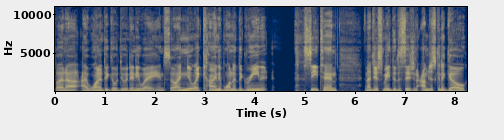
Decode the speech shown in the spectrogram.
But uh, I wanted to go do it anyway. And so I knew I kind of wanted the green C10 and I just made the decision. I'm just going to go.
